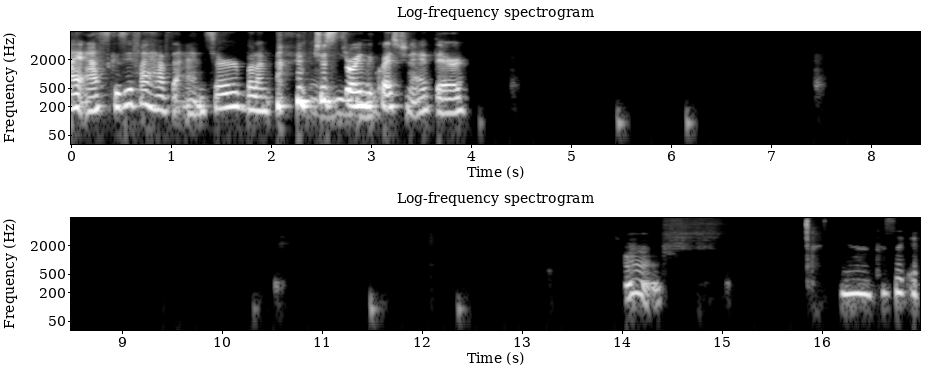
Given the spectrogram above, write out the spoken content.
i ask as if i have the answer but i'm, I'm just throwing the question out there oh. yeah because like it,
